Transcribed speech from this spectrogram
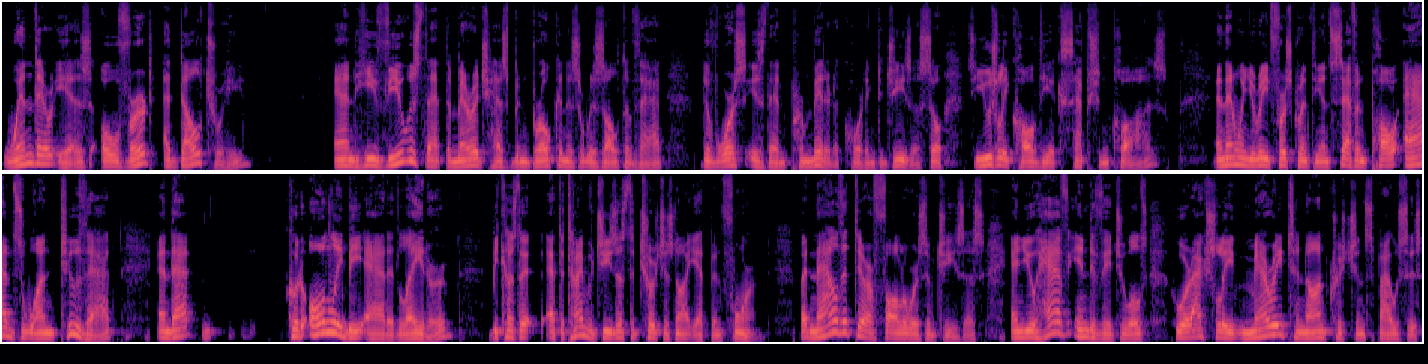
when there is overt adultery, and he views that the marriage has been broken as a result of that. Divorce is then permitted according to Jesus. So it's usually called the exception clause. And then when you read 1 Corinthians 7, Paul adds one to that, and that could only be added later because the, at the time of Jesus, the church has not yet been formed. But now that there are followers of Jesus, and you have individuals who are actually married to non Christian spouses,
